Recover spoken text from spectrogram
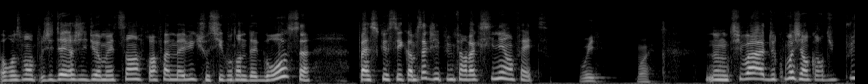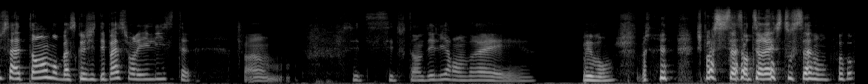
Heureusement, j'ai d'ailleurs j'ai dit au médecin, la première fois de ma vie, que je suis aussi contente d'être grosse, parce que c'est comme ça que j'ai pu me faire vacciner en fait. Oui. Ouais. Donc tu vois, du coup moi j'ai encore dû plus attendre parce que j'étais pas sur les listes. Enfin, c'est tout un délire en vrai. et- Mais bon, je, je sais pas si ça t'intéresse tout ça, mon pauvre.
